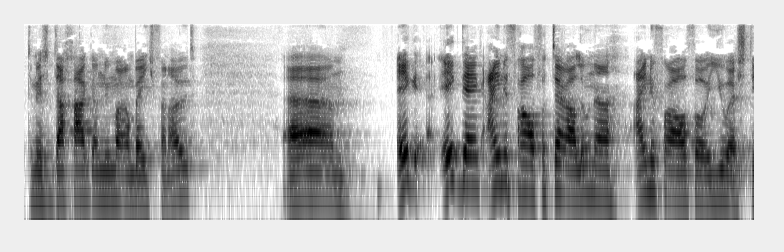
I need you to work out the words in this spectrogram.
Tenminste, daar ga ik dan nu maar een beetje van uit. Ehm, ik, ik denk einde verhaal voor Terra Luna, einde verhaal voor UST.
